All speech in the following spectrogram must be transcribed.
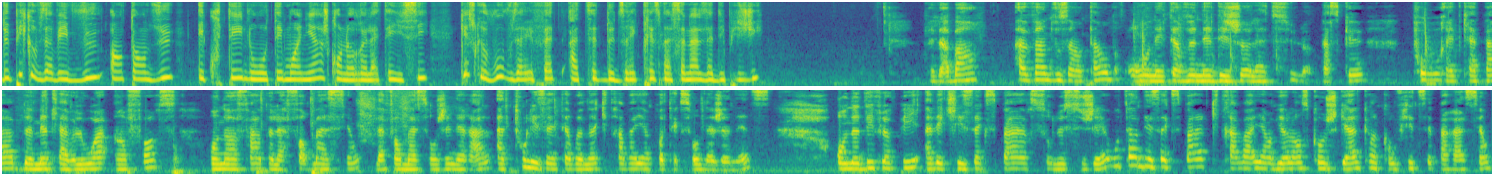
Depuis que vous avez vu, entendu, écouté nos témoignages qu'on a relatés ici, qu'est-ce que vous, vous avez fait à titre de directrice nationale de la DPJ? D'abord, avant de vous entendre, on intervenait déjà là-dessus, là, parce que pour être capable de mettre la loi en force, on a offert de la formation, de la formation générale à tous les intervenants qui travaillent en protection de la jeunesse. On a développé avec les experts sur le sujet, autant des experts qui travaillent en violence conjugale qu'en conflit de séparation,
